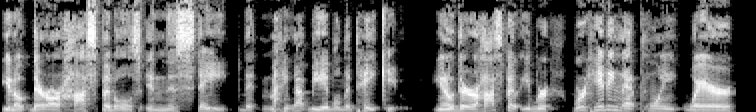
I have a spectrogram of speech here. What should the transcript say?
you know, there are hospitals in this state that might not be able to take you. You know, there are hospital we're we're hitting that point where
